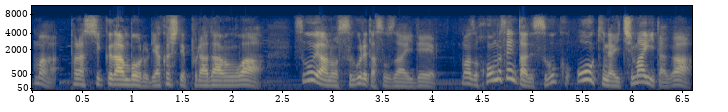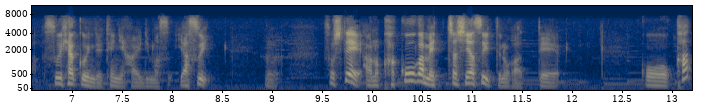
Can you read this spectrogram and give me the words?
まあプラスチック段ボール略してプラダンはすごいあの優れた素材でまずホームセンターですごく大きな一枚板が数百円で手に入ります。安い、うん、そしてあの加工がめっちゃしやすいっていうのがあってこうカッ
